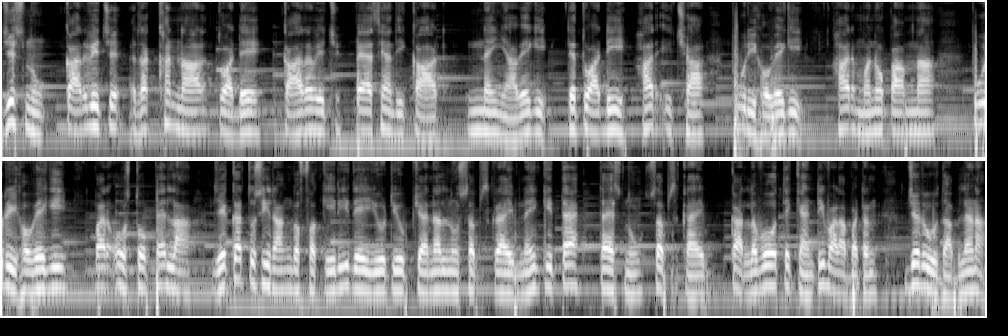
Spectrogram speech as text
ਜਿਸ ਨੂੰ ਘਰ ਵਿੱਚ ਰੱਖਣ ਨਾਲ ਤੁਹਾਡੇ ਘਰ ਵਿੱਚ ਪੈਸਿਆਂ ਦੀ ਘਾਟ ਨਹੀਂ ਆਵੇਗੀ ਤੇ ਤੁਹਾਡੀ ਹਰ ਇੱਛਾ ਪੂਰੀ ਹੋਵੇਗੀ। ਹਰ ਮਨੋਕਾਮਨਾ ਪੂਰੀ ਹੋਵੇਗੀ। ਪਰ ਉਸ ਤੋਂ ਪਹਿਲਾਂ ਜੇਕਰ ਤੁਸੀਂ ਰੰਗ ਫਕੀਰੀ ਦੇ YouTube ਚੈਨਲ ਨੂੰ ਸਬਸਕ੍ਰਾਈਬ ਨਹੀਂ ਕੀਤਾ ਤਾਂ ਇਸ ਨੂੰ ਸਬਸਕ੍ਰਾਈਬ ਕਰ ਲਵੋ ਤੇ ਕੈਂਟੀ ਵਾਲਾ ਬਟਨ ਜ਼ਰੂਰ ਦਬ ਲੈਣਾ।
